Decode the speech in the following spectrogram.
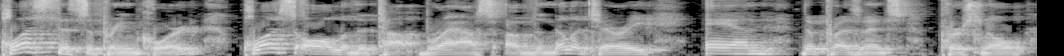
plus the Supreme Court, plus all of the top brass of the military, and the president's personal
